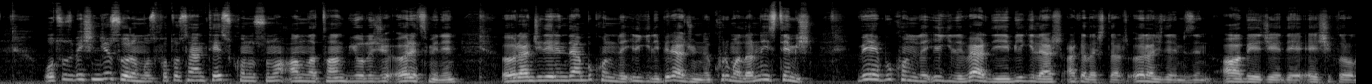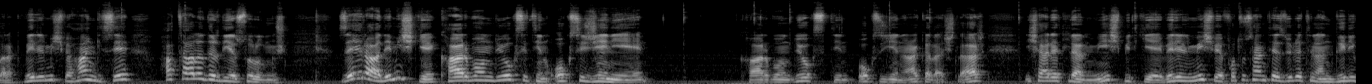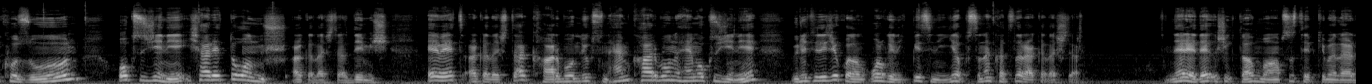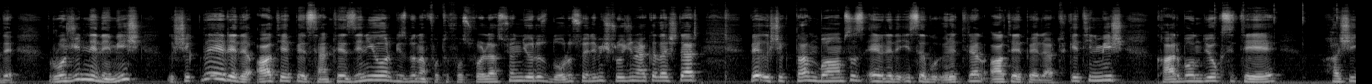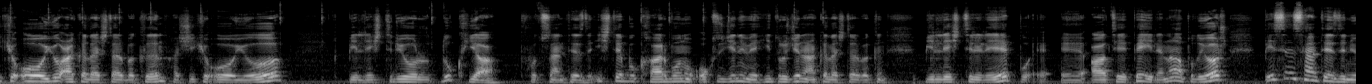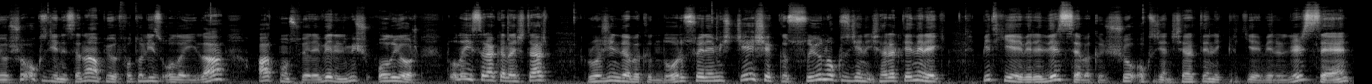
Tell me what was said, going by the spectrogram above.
35. sorumuz fotosentez konusunu anlatan biyoloji öğretmenin öğrencilerinden bu konuyla ilgili birer cümle kurmalarını istemiş. Ve bu konuyla ilgili verdiği bilgiler arkadaşlar öğrencilerimizin A, B, C, D, E şıkları olarak verilmiş ve hangisi hatalıdır diye sorulmuş. Zehra demiş ki karbondioksitin oksijeni karbondioksitin oksijeni arkadaşlar işaretlenmiş, bitkiye verilmiş ve fotosentezde üretilen glikozun oksijeni işaretli olmuş arkadaşlar demiş. Evet arkadaşlar karbondioksit hem karbonu hem oksijeni üretilecek olan organik besinin yapısına katılır arkadaşlar. Nerede? Işıktan bağımsız tepkimelerde. Rojin ne demiş? Işıklı evrede ATP sentezleniyor. Biz buna fotofosforilasyon diyoruz. Doğru söylemiş Rojin arkadaşlar. Ve ışıktan bağımsız evrede ise bu üretilen ATP'ler tüketilmiş. Karbondioksiti H2O'yu arkadaşlar bakın H2O'yu birleştiriyorduk ya fotosentezde. İşte bu karbonu, oksijeni ve hidrojeni arkadaşlar bakın birleştirilip bu e, ATP ile ne yapılıyor? Besin sentezleniyor. Şu oksijen ise ne yapıyor? Fotoliz olayıyla atmosfere verilmiş oluyor. Dolayısıyla arkadaşlar Rojin de bakın doğru söylemiş. C şıkkı suyun oksijeni işaretlenerek bitkiye verilirse bakın şu oksijen işaretlenerek bitkiye verilirse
